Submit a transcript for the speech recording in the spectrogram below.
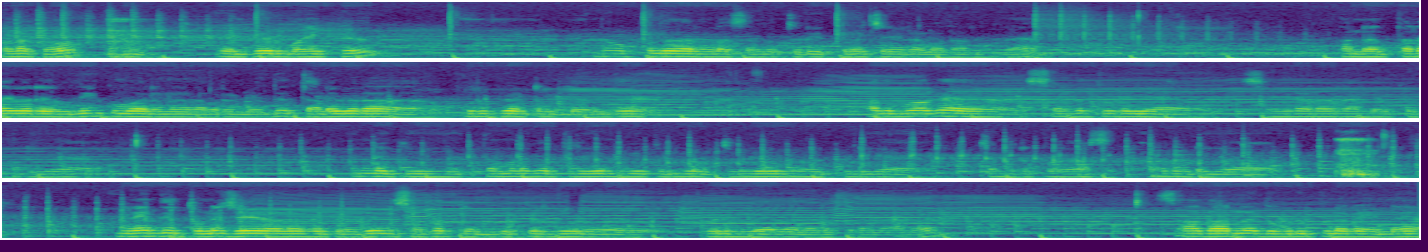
வணக்கம். என் பேர் மைக்கேல். இந்த சங்கத்துடைய துணை செயலாளராக இருக்கிறேன். அண்ணன் தலைவர் உதயகுமார் அண்ணன் அவர்கள் வந்து தலைவராக பொறுப்பேற்றதுலேருந்து அதுபோக சங்கத்துடைய செயலாளராக இருக்கக்கூடிய இன்னைக்கு தமிழகத்திலேயே மிகப்பெரிய ஒரு இருக்கக்கூடிய சந்திரபிரகாஷ் அவருடைய இணைந்து துணை செயலாளர் இருக்கிறது. சங்கத்தில் மிகப்பெரிய ஒரு பெருமையாக தான் நினைக்கிறேன் நான். சாதாரண இந்த உறுப்பினரை என்ன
